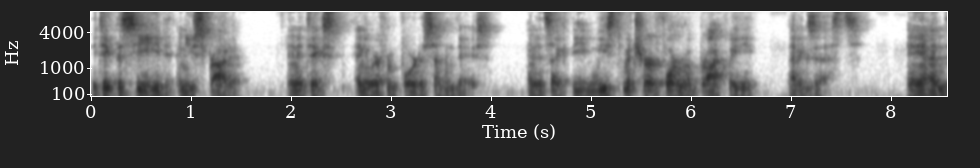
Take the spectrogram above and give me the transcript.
You take the seed and you sprout it and it takes anywhere from four to seven days. And it's like the least mature form of broccoli that exists. And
